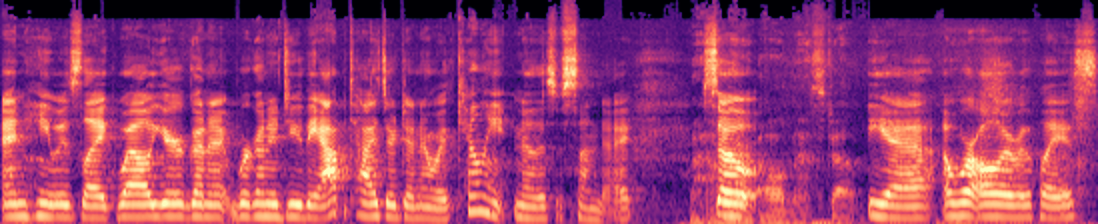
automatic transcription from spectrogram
And he was like, well, you're gonna, we're gonna do the appetizer dinner with Kelly." No, this was Sunday. So We're all messed up. yeah, we're all over the place.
